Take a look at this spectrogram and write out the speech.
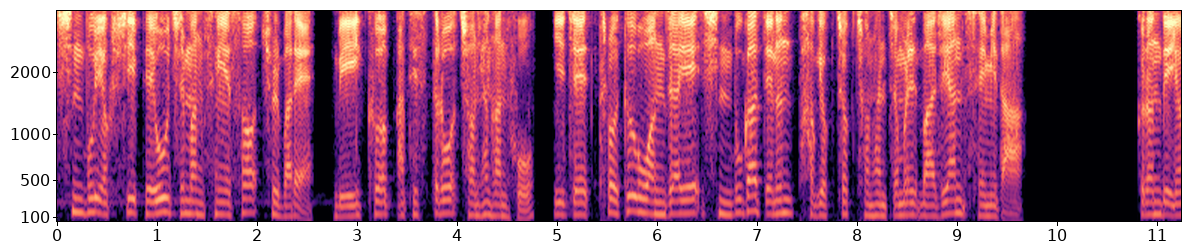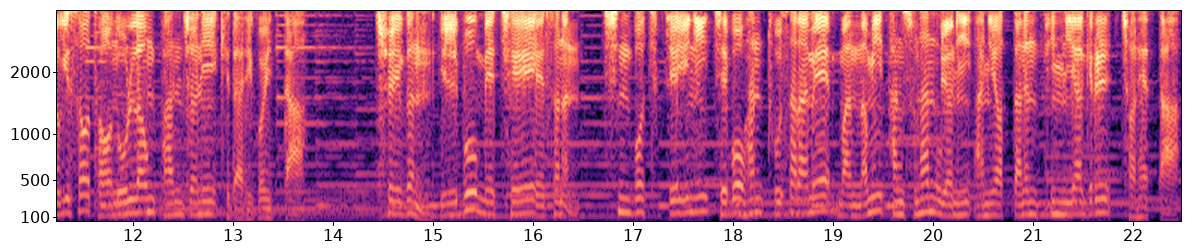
신부 역시 배우 지망생에서 출발해 메이크업 아티스트로 전향한 후 이제 트로트 왕자의 신부가 되는 파격적 전환점을 맞이한 셈이다. 그런데 여기서 더 놀라운 반전이 기다리고 있다. 최근 일부 매체에서는 신부 측재인이 제보한 두 사람의 만남이 단순한 우연이 아니었다는 뒷이야기를 전했다.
